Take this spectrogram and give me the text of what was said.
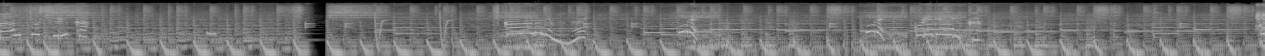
マウントするかでもない。ほれほれこれであるか。光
